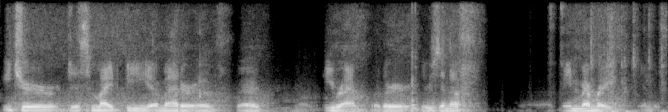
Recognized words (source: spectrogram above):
feature just might be a matter of uh, DRAM, whether there's enough uh, main memory in this.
